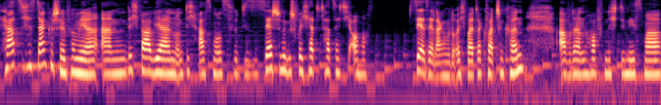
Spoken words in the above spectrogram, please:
herzliches Dankeschön von mir an dich, Fabian, und dich, Rasmus, für dieses sehr schöne Gespräch. Ich hatte tatsächlich auch noch sehr, sehr lange mit euch weiter quatschen können. Aber dann hoffentlich demnächst mal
